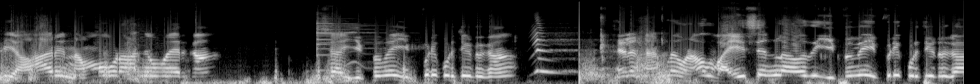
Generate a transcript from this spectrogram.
இது யாரு நம்ம கூட ஆஞ்சவமா இருக்கான்? ச்சே, இப்பவே இப்படி குடிச்சுக்கிட்டு இருக்கான். இல்ல நன்மை உனக்கு வயசு என்ன ஆகுது இப்பவே இப்படி குடிச்சிட்டு இருக்கா?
